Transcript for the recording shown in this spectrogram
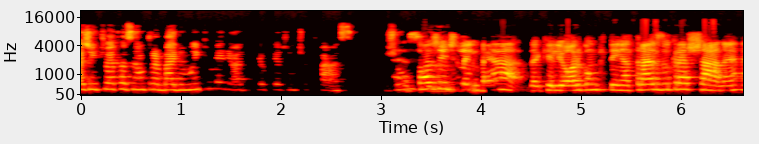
a gente vai fazer um trabalho muito melhor do que o que a gente faz. É só a gente lembrar daquele órgão que tem atrás do crachá, né?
